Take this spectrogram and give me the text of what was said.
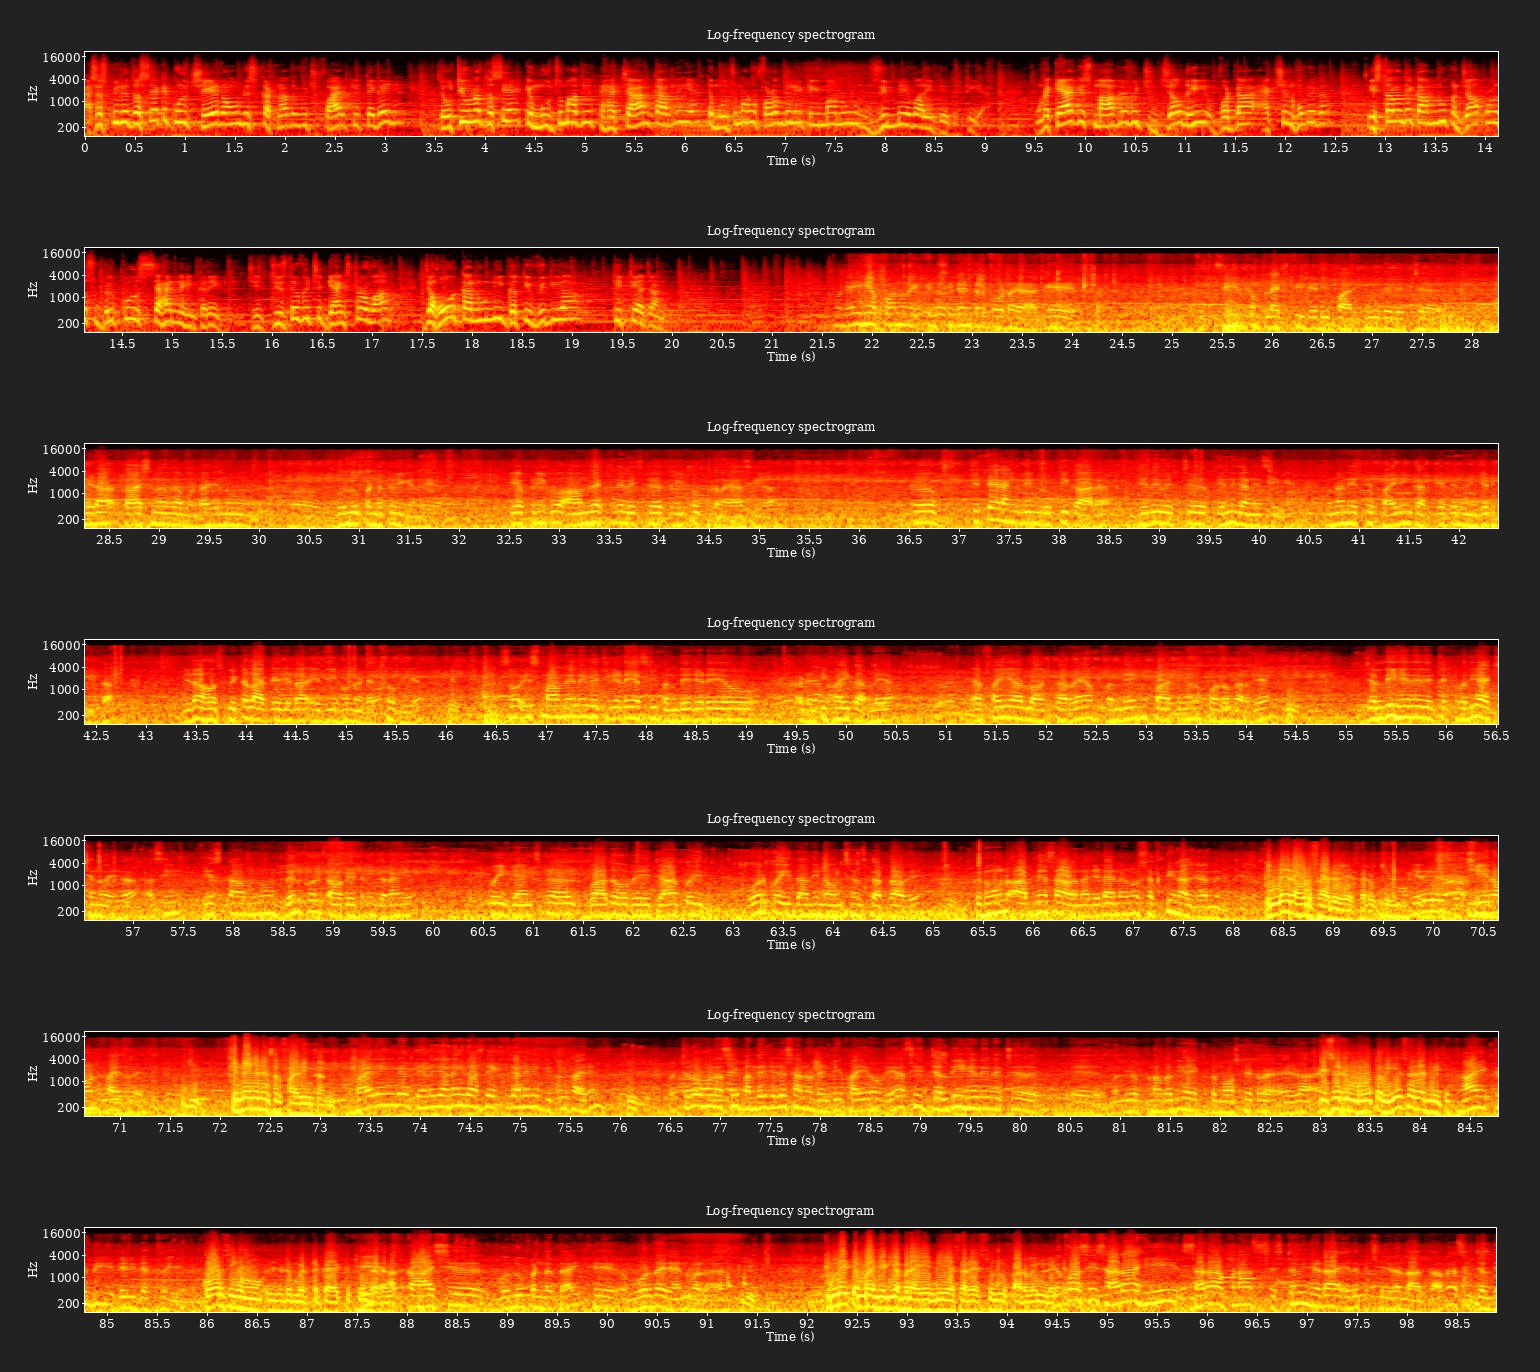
ਐਸਐਸਪੀ ਨੇ ਦੱਸਿਆ ਕਿ ਕੁੱਲ 6 ਰਾਉਂਡ ਇਸ ਘਟਨਾ ਦੇ ਵਿੱਚ ਫਾਇਰ ਕੀਤੇ ਗਏ ਨੇ। ਤੇ ਉੱਥੇ ਉਹਨਾਂ ਦੱਸਿਆ ਕਿ ਮੁਲਜ਼ਮਾਂ ਦੀ ਪਹਿਚਾਣ ਕਰ ਲਈ ਹੈ ਤੇ ਮੁਲਜ਼ਮਾਂ ਨੂੰ ਫੜਨ ਦੇ ਲਈ ਟੀਮਾਂ ਨੂੰ ਜ਼ਿੰਮੇਵਾਰੀ ਦੇ ਦਿੱਤੀ ਹੈ। ਉਹਨਾਂ ਕਿਹਾ ਕਿ ਇਸ ਮਾਮਲੇ ਵਿੱਚ ਜਲਦ ਹੀ ਵੱਡਾ ਐਕਸ਼ਨ ਹੋਵੇਗਾ। ਇਸ ਤਰ੍ਹਾਂ ਦੇ ਕੰਮ ਨੂੰ ਪੰਜਾਬ ਪੁਲਿਸ ਬਿਲਕੁਲ ਸਹਿਨ ਨਹੀਂ ਕਰੇਗੀ, ਜਿ- ਜਿਸ ਦੇ ਵਿੱਚ ਗੈਂਗਸਟਰਵਾਦ ਜਾਂ ਹੋਰ ਕਾਨੂੰਨੀ ਗਤੀਵਿਧੀਆਂ ਕੀਤੀਆਂ ਜਾਣ ਹੁਣੇ ਹੀ ਆਪਾਂ ਨੂੰ ਇੱਕ ਇਨਸੀਡੈਂਟ ਰਿਪੋਰਟ ਹੋਇਆ ਕਿ ਸ਼ਹੀਦ ਕੰਪਲੈਕਸ ਦੀ ਜਿਹੜੀ ਪਾਰਕਿੰਗ ਦੇ ਵਿੱਚ ਜਿਹੜਾ ਆਕਾਸ਼ ਨਾਂ ਦਾ ਮੁੰਡਾ ਜਿਹਨੂੰ ਗੋਲੂ ਪੰਡਤ ਵੀ ਕਹਿੰਦੇ ਆ, ਇਹ ਆਪਣੀ ਕੋ ਆਮ ਐਕਟ ਦੇ ਵਿੱਚ ਜਿਹੜਾ ਤਰੀਕ ਭੁਗਤਣ ਸੀਗਾ। ਇੱਕ ਚਿੱਟੇ ਰੰਗ ਦੀ ਮਰੂਤੀ ਕਾਰ ਹੈ ਜਿਹਦੇ ਵਿੱਚ ਤਿੰਨ ਜਾਣੇ ਸੀਗੇ। ਉਹਨਾਂ ਨੇ ਇੱਥੇ ਫਾਇਰਿੰਗ ਕਰਕੇ ਤੇ ਇਹਨੂੰ ਇੰਜਰਡ ਕੀਤਾ। ਜਿਹੜਾ ਹਸਪੀਟਲ ਆ ਕੇ ਜਿਹੜਾ ਇਹਦੀ ਹੁਣ ਡੈਥ ਹੋ ਗਈ ਹੈ ਸੋ ਇਸ ਮਾਮਲੇ ਦੇ ਵਿੱਚ ਜਿਹੜੇ ਅਸੀਂ ਬੰਦੇ ਜਿਹੜੇ ਉਹ ਆਇਡੈਂਟੀਫਾਈ ਕਰ ਲਏ ਆ ਐਫ ਆਈ ਆਰ ਲੌਂਚ ਕਰ ਰਹੇ ਆ। ਬੰਦੇ ਹੀ ਪਾਰਟੀਆਂ ਨੂੰ ਫੋਲੋ ਕਰਦੇ ਆ। ਜਲਦੀ ਇਹਦੇ ਵਿੱਚ ਇੱਕ ਵਧੀਆ ਐਕਸ਼ਨ ਹੋਏਗਾ। ਅਸੀਂ ਇਸ ਕੰਮ ਨੂੰ ਬਿਲਕੁਲ ਟੋਲਰੇਟ ਨਹੀਂ ਕਰਾਂਗੇ। ਕੋਈ ਗੈਂਗਸਟਰ ਗੈਂਗਸਟਰਵਾਦ ਹੋਵੇ ਜਾਂ ਕੋਈ ਹੋਰ ਕੋਈ ਇਦਾਂ ਦੀ ਨੌਨਸੈਂਸ ਕਰਦਾ ਹੋਵੇ ਕਾਨੂੰਨ ਆਪਣੇ ਹਿਸਾਬ ਨਾਲ ਜਿਹੜਾ ਇਹਨਾਂ ਨੂੰ ਸਖਤੀ ਨਾਲ ਜਿਹੜਾ ਨਜਿੱਠੇਗਾ ਕਿੰਨੇ ਰਾਉਂਡ ਫਾਇਰ ਹੋਏ ਆ ਸਰ ਉੱਥੇ? ਇਹਦੇ 6 ਰਾਉਂਡ ਫਾਇਰ ਹੋਏ ਸੀ। ਜੀ। ਕਿੰਨੇ ਜਣੇ ਸਰ ਫਾਇਰਿੰਗ ਕਰਨ? ਫਾਇਰਿੰਗ ਦੇ ਤਿੰਨ ਜਣੇ ਹੀ ਦੱਸਦੇ ਇੱਕ ਜਣੇ ਨੇ ਕੀਤੀ ਫਾਇਰਿੰਗ ਠੀਕ ਪਰ ਚਲੋ ਹੁਣ ਅਸੀਂ ਬੰਦੇ ਜਿਹੜੇ ਸਾਨੂੰ ਆਇਡੈਂਟੀਫਾਈ ਹੋ ਗਏ ਅਸੀਂ ਜਲਦੀ ਹੀ ਇਹਦੇ ਵਿੱਚ ਇਹ, ਮਤਲਬ ਆਪਣਾ ਵਧੀਆ ਇੱਕ ਡੈਮੋਨਸਟ੍ਰੇਟ ਜਿਹੜਾ ਕਿਸੇ ਦੀ ਮੌਤ ਹੋਈ ਹੈ ਸਰ ਇਹਦੇ ਵਿੱਚ? ਹਾਂ ਇੱਕ ਦੀ ਜਿਹੜੀ ਡੈਥ ਹੋਈ ਹੈ। ਕੌਣ ਸੀ ਜਿਹੜੇ ਮ੍ਰਿਤਕ ਹੈ? ਕਿੱਥੋਂ ਦਾ ਇਹ ਰਹਿਣ ਆਕਾਸ਼ ਗੋਲੂ ਪੰਡਤ ਹੈ ਇੱਥੇ ਅਬੋਹਰ ਦਾ ਹੀ ਰਹਿਣ ਵਾਲਾ ਹੈ। ਜੀ। ਕਿੰਨੇ ਟੀਮਾਂ ਜਿਹੜੀਆਂ ਬਣਾਈਆਂ ਗਈਆਂ ਸਰ ਇਸ ਨੂੰ ਕਾਰਵਾਈ ਨੂੰ ਲੈ ਕੇ? ਦੇਖੋ, ਅਸੀਂ ਸਾਰਾ ਹੀ, ਸਾਰਾ ਆਪਣਾ ਸਿਸਟਮ ਹੀ ਜਿਹੜਾ ਇਹਦੇ ਪਿੱਛੇ ਜਿਹੜਾ ਲਾਤਾ ਵਾ, ਅਸੀਂ ਜਲਦੀ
